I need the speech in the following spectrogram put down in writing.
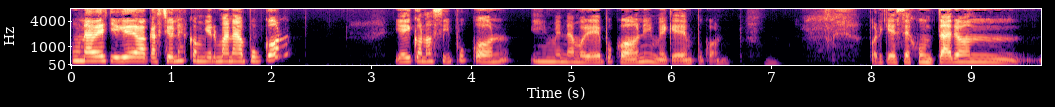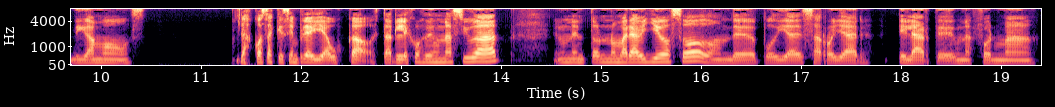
una vez llegué de vacaciones con mi hermana a Pucón y ahí conocí Pucón y me enamoré de Pucón y me quedé en Pucón. Porque se juntaron, digamos, las cosas que siempre había buscado, estar lejos de una ciudad, en un entorno maravilloso donde podía desarrollar el arte de una forma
